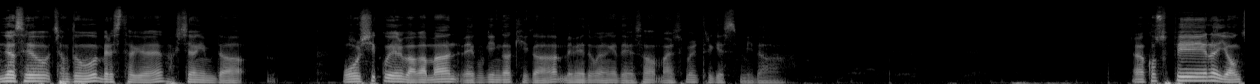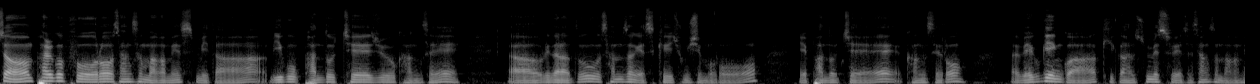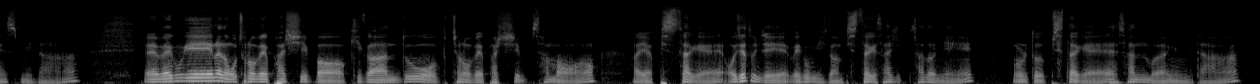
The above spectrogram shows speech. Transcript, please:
안녕하세요. 장동우 메르스타교의 박시장입니다. 5월 19일 마감한 외국인과 기관 매매 동향에 대해서 말씀을 드리겠습니다. 아, 코스피는 0.89% 상승 마감했습니다. 미국 반도체주 강세에 아, 우리나라도 삼성, SK 중심으로 예, 반도체 강세로 아, 외국인과 기관 순매수에서 상승 마감했습니다. 예, 외국인은 5,580억, 기관도 5,583억, 아, 예, 비슷하게, 어제도 이제 외국 기관 비슷하게 사, 사더니, 오늘 또 비슷하게 산 모양입니다.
